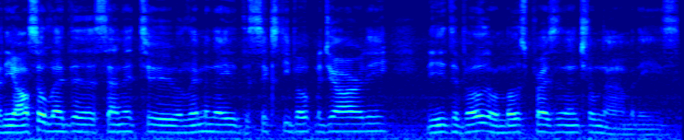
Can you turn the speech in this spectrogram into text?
And he also led the Senate to eliminate the 60 vote majority needed to vote on most presidential nominees.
